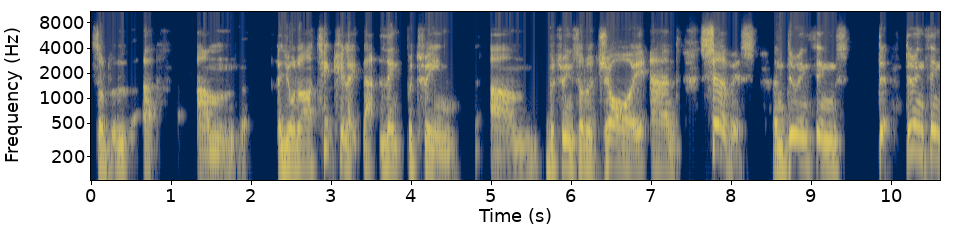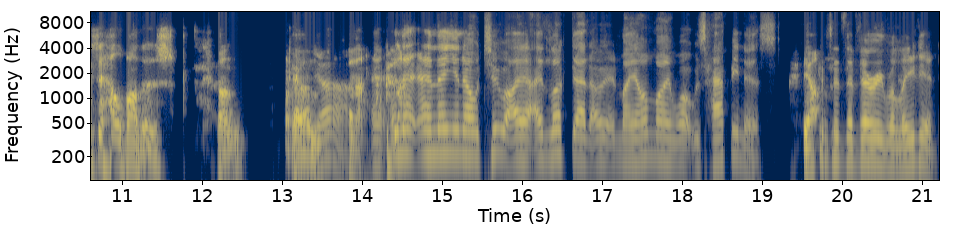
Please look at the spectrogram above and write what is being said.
sort of uh, um you'd articulate that link between um between sort of joy and service and doing things d- doing things to help others. Um, um, yeah. uh, and, and then and then you know too i i looked at uh, in my own mind what was happiness. Yeah. because they're very related.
